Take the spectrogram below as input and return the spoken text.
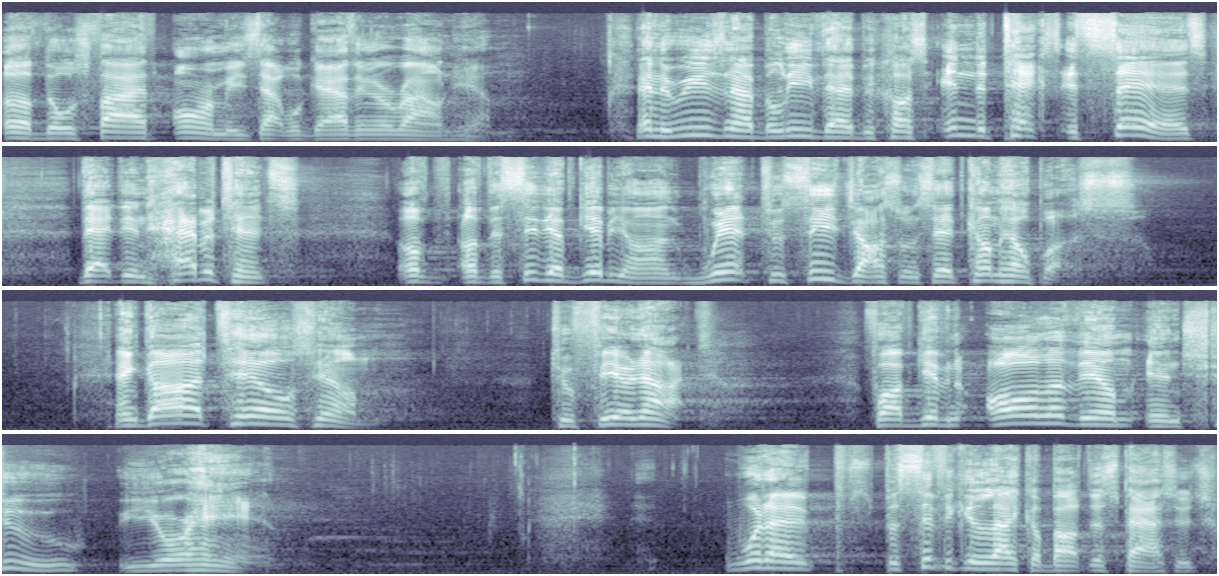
of those five armies that were gathering around him. And the reason I believe that is because in the text it says that the inhabitants of, of the city of Gibeon went to see Joshua and said, Come help us. And God tells him to fear not, for I've given all of them into your hand what I specifically like about this passage,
